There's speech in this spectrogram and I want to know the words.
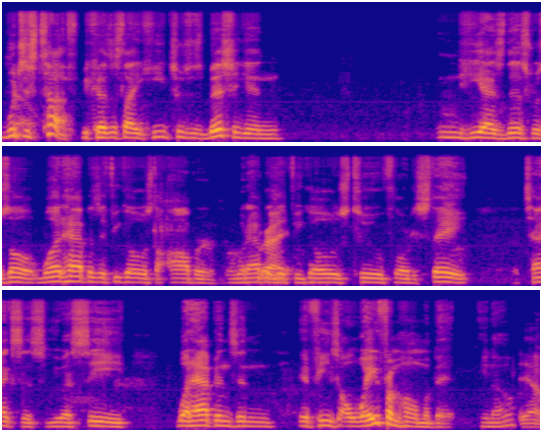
which is tough because it's like he chooses Michigan. He has this result. What happens if he goes to Auburn? Or what happens Right. if he goes to Florida State, Texas, USC? What happens in if he's away from home a bit? You know, yeah,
